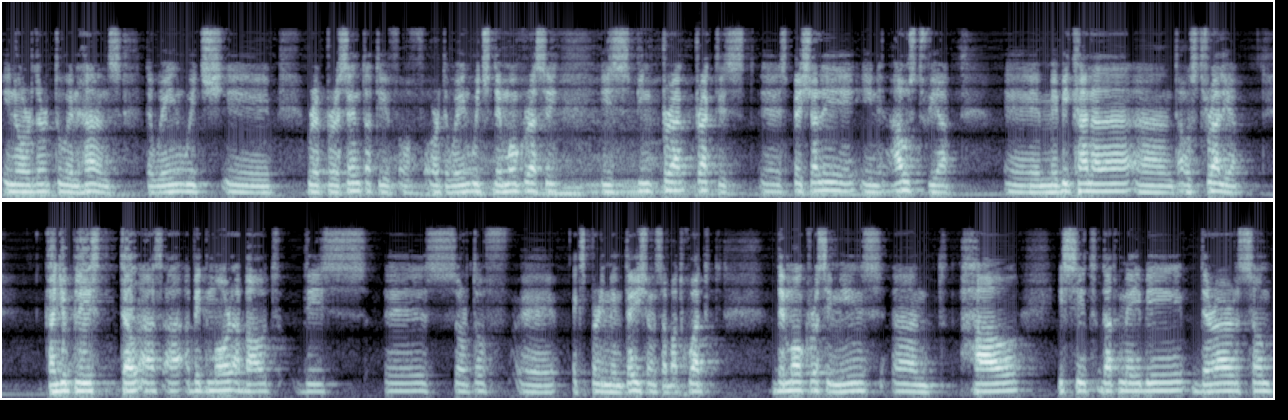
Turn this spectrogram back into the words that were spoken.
in order to enhance the way in which uh, representative of or the way in which democracy is being pra practiced, uh, especially in Austria, uh, maybe Canada and Australia. Can you please tell us a, a bit more about these uh, sort of experimentations about what democracy means and how is it that maybe there are some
